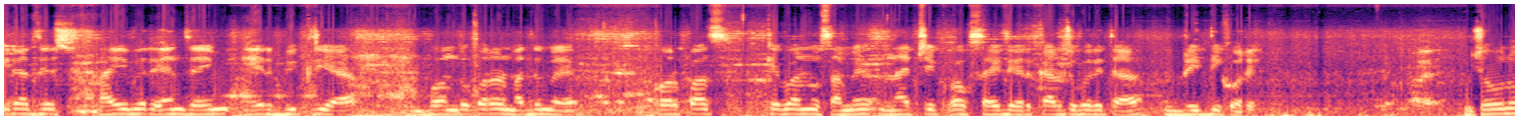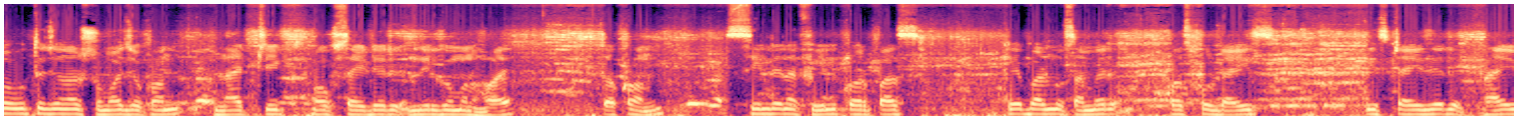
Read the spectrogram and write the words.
ইরাজেস ফাইভের এনজাইম এর বিক্রিয়া বন্ধ করার মাধ্যমে কর্পাস কেবার্নোসামে নাইট্রিক অক্সাইডের কার্যকারিতা বৃদ্ধি করে। যৌন উত্তেজনার সময় যখন নাইট্রিক অক্সাইডের নির্গমন হয়, তখন সিলডেনাফিল কর্পাস কেবার্নোসামের ফসফোডাইস স্টাইজের ফাইভ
